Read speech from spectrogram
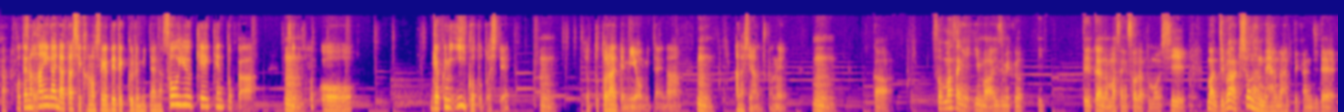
あ固定の範囲外で新しい可能性が出てくるみたいな、そういう経験とか、うん。ちょっとこう、逆にいいこととして、うん。ちょっと捉えてみようみたいなうん。話なんですかね。うん。がそうまさに今泉君言っていたようなまさにそうだと思うしまあ自分は飽き性なんだよなって感じで、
